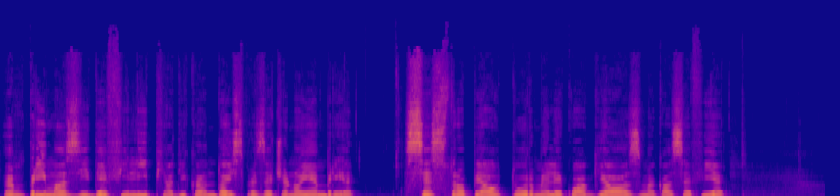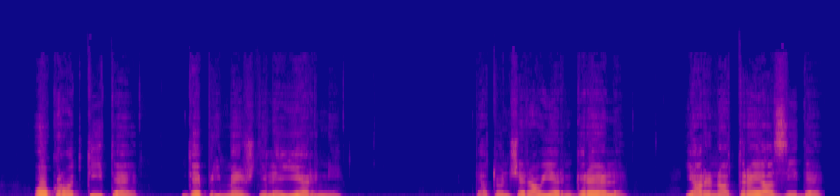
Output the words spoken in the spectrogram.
În prima zi de Filipi, adică în 12 noiembrie, se stropeau turmele cu aghiazmă ca să fie ocrotite de primejdile iernii. Pe atunci erau ierni grele, iar în a treia zi de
